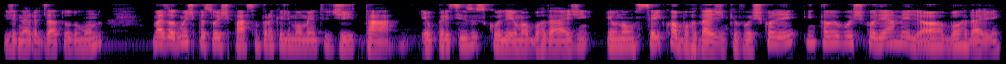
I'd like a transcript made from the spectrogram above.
Generalizar todo mundo mas algumas pessoas passam por aquele momento de, tá, eu preciso escolher uma abordagem, eu não sei qual abordagem que eu vou escolher, então eu vou escolher a melhor abordagem.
